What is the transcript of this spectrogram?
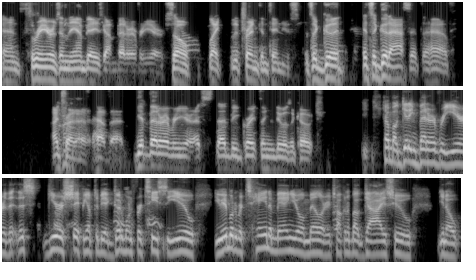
and three years in the NBA, he's gotten better every year. So like the trend continues. It's a good it's a good asset to have. I try to have that. Get better every year. That's that'd be a great thing to do as a coach. talking about getting better every year. That this year is shaping up to be a good one for TCU. You able to retain Emmanuel Miller? You're talking about guys who you know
